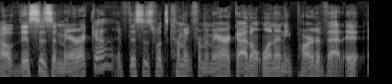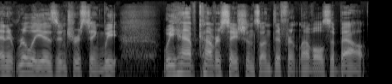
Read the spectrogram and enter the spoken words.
Oh, this is America? If this is what's coming from America, I don't want any part of that. It, and it really is interesting. We we have conversations on different levels about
